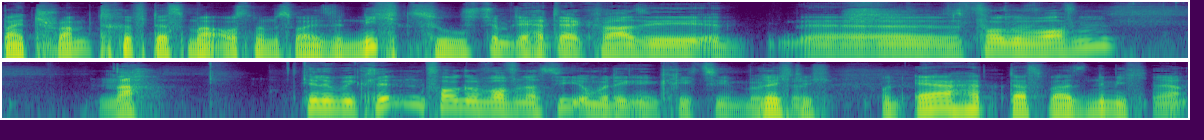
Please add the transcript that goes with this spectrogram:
bei Trump trifft das mal ausnahmsweise nicht zu. Stimmt, er hat ja quasi äh, vorgeworfen, na, Hillary Clinton vorgeworfen, dass sie unbedingt in den Krieg ziehen möchte. Richtig. Und er hat, das war nämlich, ja.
